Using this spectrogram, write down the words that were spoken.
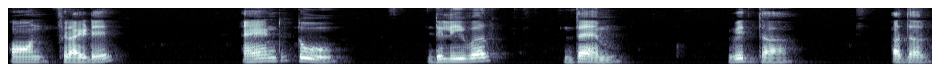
on Friday and to deliver them with the other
